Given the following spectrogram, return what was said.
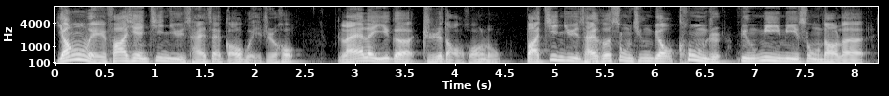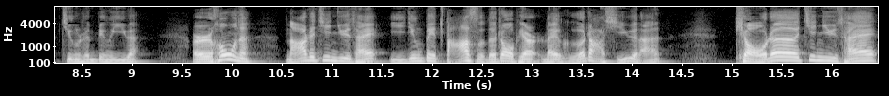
杨伟发现靳聚才在搞鬼之后，来了一个直捣黄龙，把靳聚才和宋清标控制并秘密送到了精神病医院。而后呢，拿着靳聚才已经被打死的照片来讹诈席玉兰，挑着靳聚财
